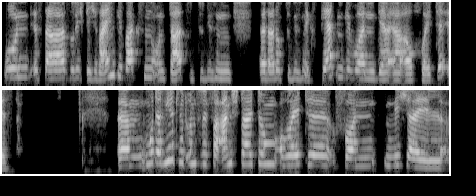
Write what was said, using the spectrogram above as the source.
und ist da so richtig reingewachsen und dazu zu diesem, äh, dadurch zu diesem Experten geworden, der er auch heute ist. Ähm, moderiert wird unsere Veranstaltung heute von Michael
